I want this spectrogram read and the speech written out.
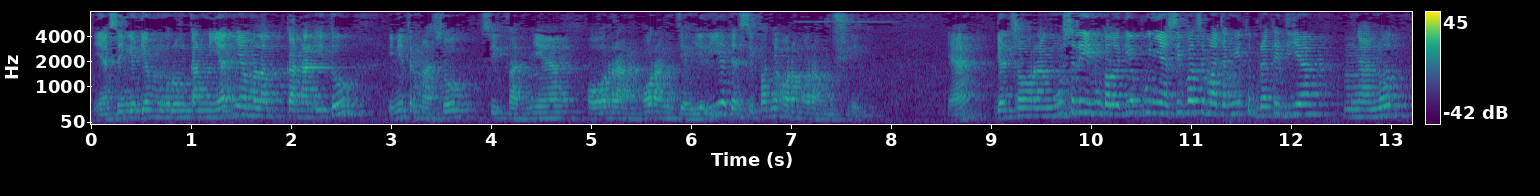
ya sehingga dia mengurungkan niatnya melakukan hal itu, ini termasuk sifatnya orang-orang jahiliyah dan sifatnya orang-orang musyrik. Ya, dan seorang muslim kalau dia punya sifat semacam itu berarti dia menganut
